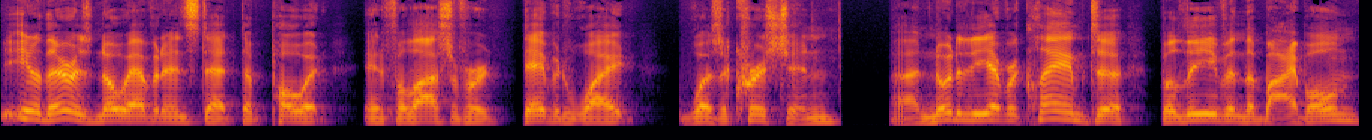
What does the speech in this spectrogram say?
You know, there is no evidence that the poet and philosopher David Whyte was a Christian, uh, nor did he ever claim to believe in the Bible.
